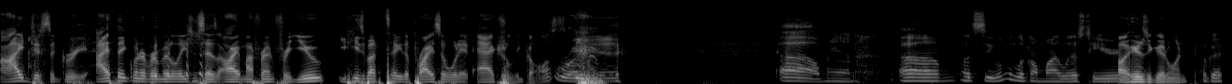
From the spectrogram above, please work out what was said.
I disagree. I think whenever a Middle Eastern says, "All right, my friend, for you," he's about to tell you the price of what it actually costs. Right. Yeah. Oh man. Um. Let's see. Let me look on my list here. Oh, here's a good one: okay.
